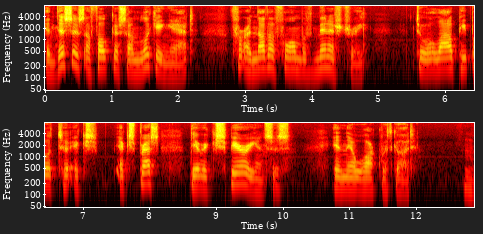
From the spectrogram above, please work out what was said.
And this is a focus I'm looking at for another form of ministry to allow people to ex- express their experiences in their walk with God. Hmm.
